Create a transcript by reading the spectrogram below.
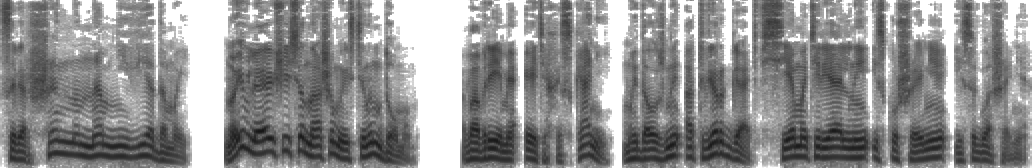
совершенно нам неведомый, но являющийся нашим истинным домом. Во время этих исканий мы должны отвергать все материальные искушения и соглашения.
